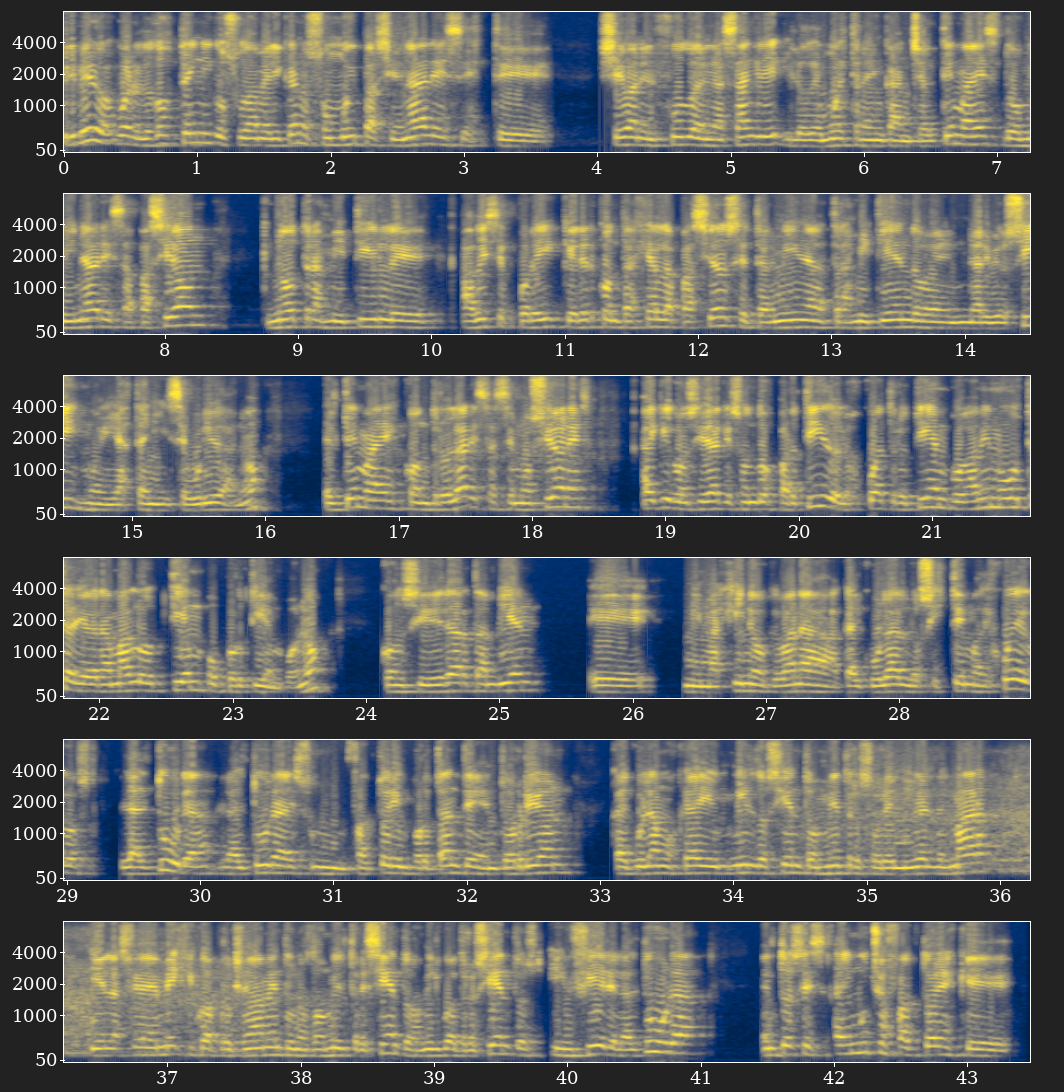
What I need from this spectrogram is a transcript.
Primero, bueno, los dos técnicos sudamericanos son muy pasionales, este, llevan el fútbol en la sangre y lo demuestran en cancha. El tema es dominar esa pasión, no transmitirle, a veces por ahí querer contagiar la pasión se termina transmitiendo en nerviosismo y hasta en inseguridad, ¿no? El tema es controlar esas emociones, hay que considerar que son dos partidos, los cuatro tiempos. A mí me gusta diagramarlo tiempo por tiempo, ¿no? Considerar también, eh, me imagino que van a calcular los sistemas de juegos, la altura. La altura es un factor importante en Torreón. Calculamos que hay 1.200 metros sobre el nivel del mar y en la Ciudad de México aproximadamente unos 2.300, 2.400, infiere la altura. Entonces hay muchos factores que,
